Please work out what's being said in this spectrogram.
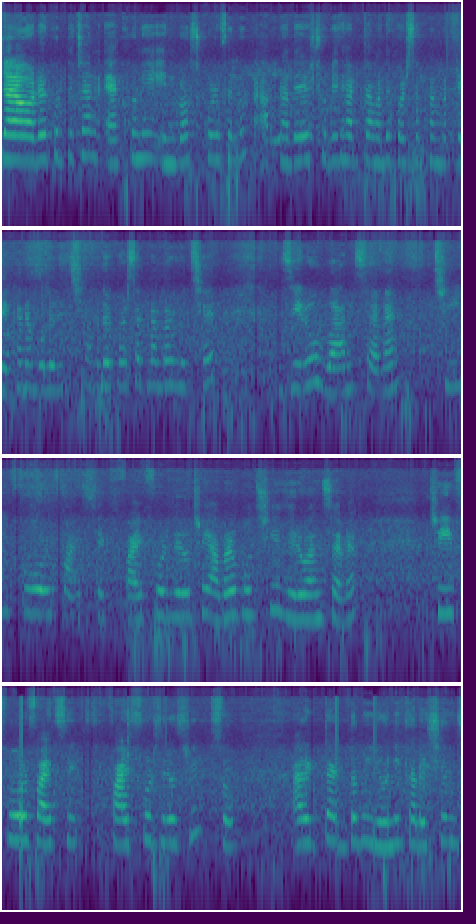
যারা অর্ডার করতে চান, এখনই ইনবক্স করে ফেলুন। আপনাদের সুবিধার্থে আমাদের হোয়াটসঅ্যাপ নাম্বারটা এখানে বলে দিচ্ছি। আমাদের হোয়াটসঅ্যাপ নাম্বার হচ্ছে zero one seven three four five six five four zero three আবারও বলছি zero one seven three four five six five four zero three so আরেকটা একদমই ইউনিক কালেকশনস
